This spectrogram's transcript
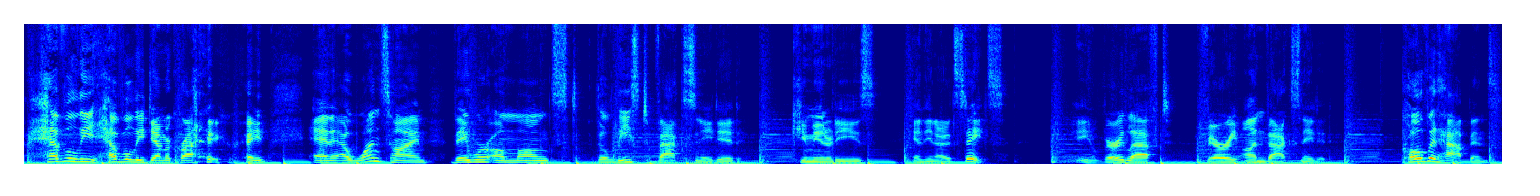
heavily, heavily Democratic, right? And at one time, they were amongst the least vaccinated communities in the United States. You know, very left, very unvaccinated. COVID happens,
